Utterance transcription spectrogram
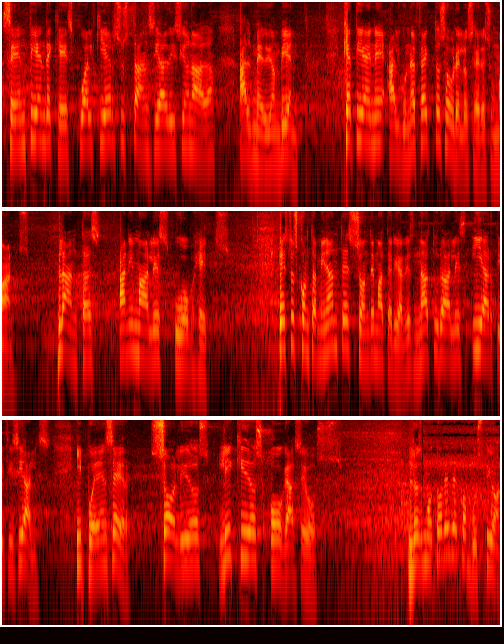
se entiende que es cualquier sustancia adicionada al medio ambiente que tiene algún efecto sobre los seres humanos, plantas, animales u objetos. Estos contaminantes son de materiales naturales y artificiales y pueden ser sólidos, líquidos o gaseosos. Los motores de combustión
